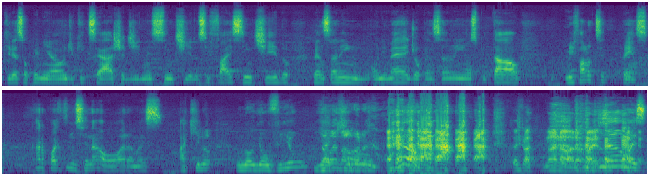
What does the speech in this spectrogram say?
Queria sua opinião de o que, que você acha de nesse sentido. Se faz sentido pensando em Unimed ou pensando em hospital. Me fala o que você pensa. Cara, pode não ser na hora, mas aquilo o Nogue ouviu e não aquilo. É na hora. Não. não é na hora, mas. Não, mas,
